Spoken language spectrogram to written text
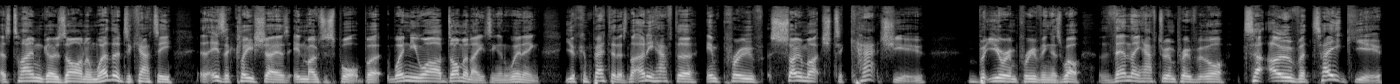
as time goes on, and whether Ducati is a cliche in motorsport, but when you are dominating and winning, your competitors not only have to improve so much to catch you, but you're improving as well. Then they have to improve more to overtake you.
